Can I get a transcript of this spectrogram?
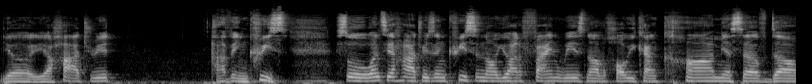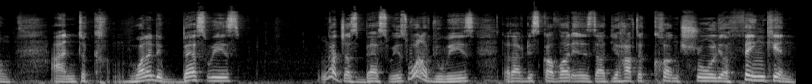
your your heart rate have increased. So once your heart rate is increasing now, you have to find ways now of how you can calm yourself down. And to one of the best ways not just best ways, one of the ways that I've discovered is that you have to control your thinking.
